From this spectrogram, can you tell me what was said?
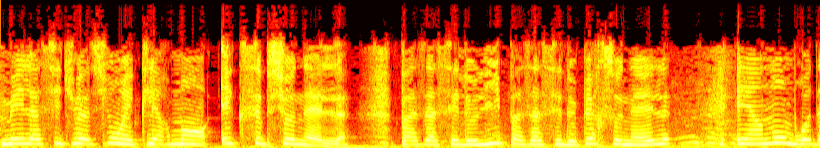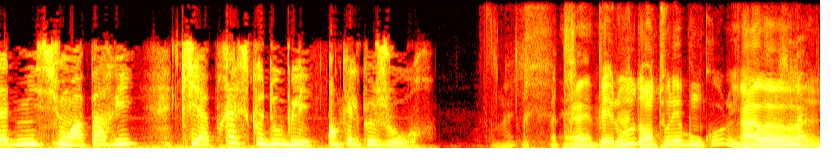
mais la situation est clairement exceptionnelle. Pas assez de lits, pas assez de personnel et un nombre d'admissions à Paris qui a presque doublé en quelques jours. Patrick Pelou dans tous les bons coups, lui. Ah ouais, ouais, ouais.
